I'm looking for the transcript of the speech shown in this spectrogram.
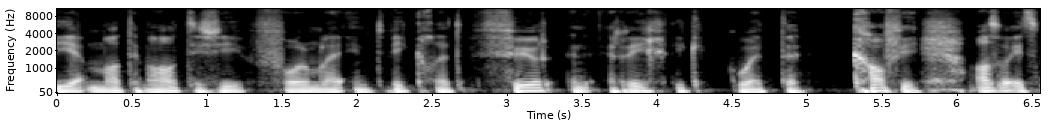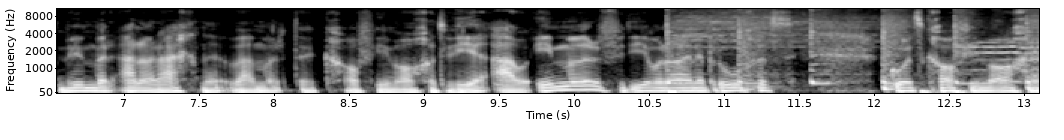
die mathematische Formel entwickelt für einen richtig guten Kaffee. Also jetzt müssen wir auch noch rechnen, wenn wir den Kaffee machen, wie auch immer. Für die, die noch einen brauchen, gutes Kaffee machen.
